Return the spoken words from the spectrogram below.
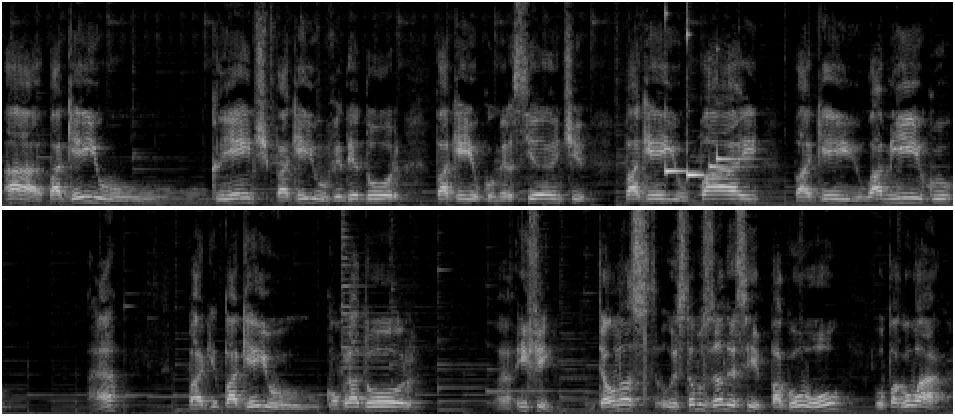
ah, paguei o cliente, paguei o vendedor, paguei o comerciante, paguei o pai, paguei o amigo, né? Paguei, paguei o comprador, né? enfim. Então nós estamos usando esse pagou ou pagou a,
